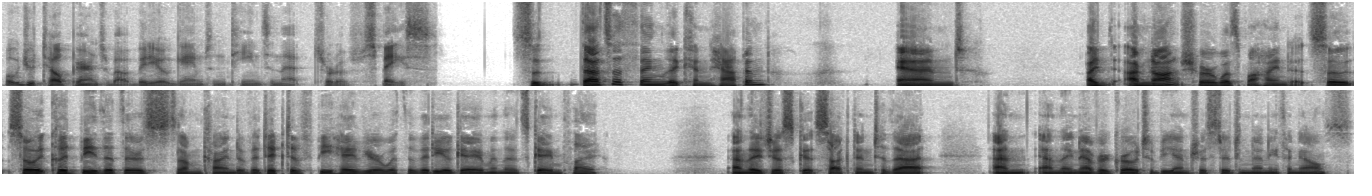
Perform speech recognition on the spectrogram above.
what would you tell parents about video games and teens in that sort of space? So that's a thing that can happen. And I, I'm not sure what's behind it. So, so it could be that there's some kind of addictive behavior with the video game and its gameplay, and they just get sucked into that, and and they never grow to be interested in anything else.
